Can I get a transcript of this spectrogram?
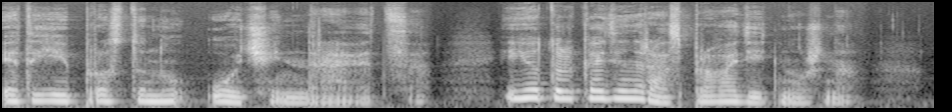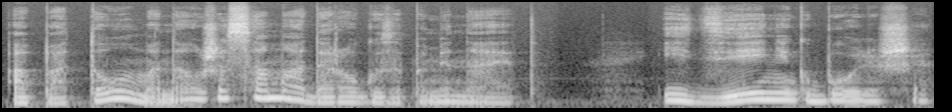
Это ей просто ну очень нравится. Ее только один раз проводить нужно. А потом она уже сама дорогу запоминает. И денег больше,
